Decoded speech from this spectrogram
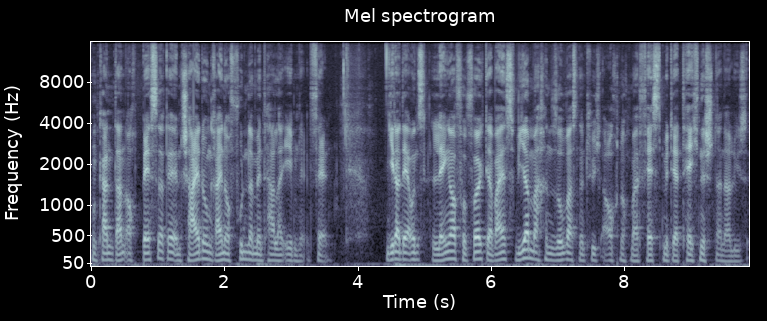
und kann dann auch bessere Entscheidungen rein auf fundamentaler Ebene empfehlen. Jeder, der uns länger verfolgt, der weiß, wir machen sowas natürlich auch nochmal fest mit der technischen Analyse.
